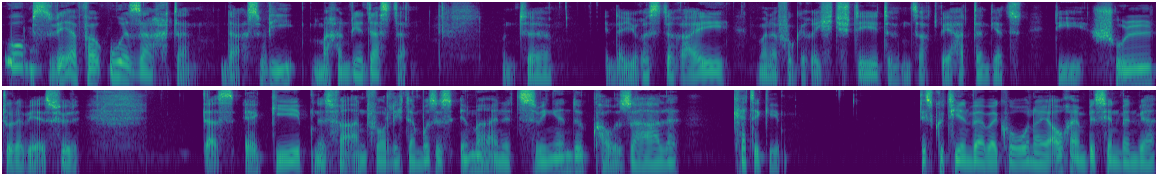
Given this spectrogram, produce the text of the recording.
Ups, wer verursacht dann das? Wie machen wir das dann? Und äh, in der Juristerei, wenn man da vor Gericht steht und sagt, wer hat dann jetzt die Schuld oder wer ist für das Ergebnis verantwortlich, da muss es immer eine zwingende kausale Kette geben diskutieren wir bei Corona ja auch ein bisschen, wenn wir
